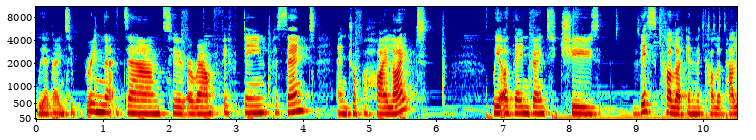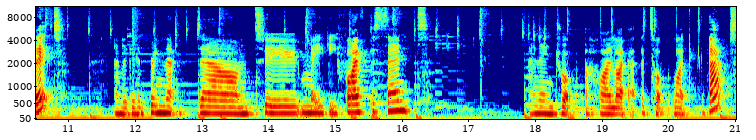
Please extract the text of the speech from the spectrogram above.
We are going to bring that down to around 15% and drop a highlight. We are then going to choose this color in the color palette and we're going to bring that down to maybe 5% and then drop a highlight at the top like that.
